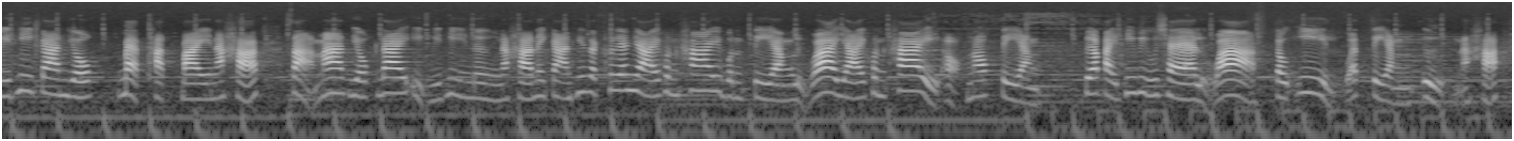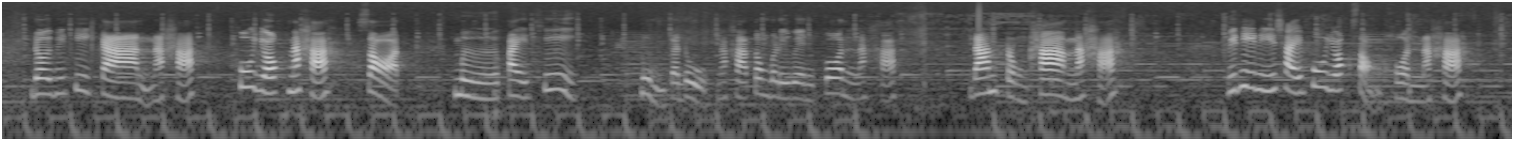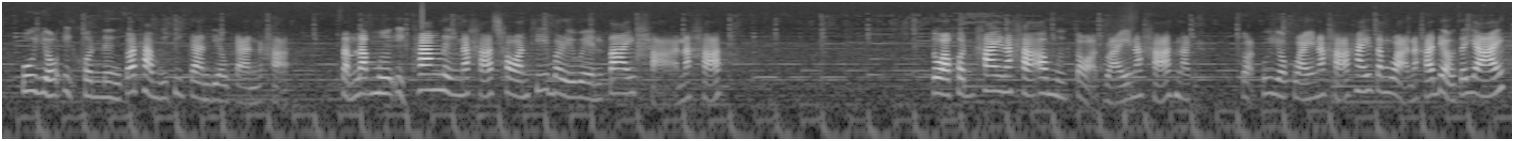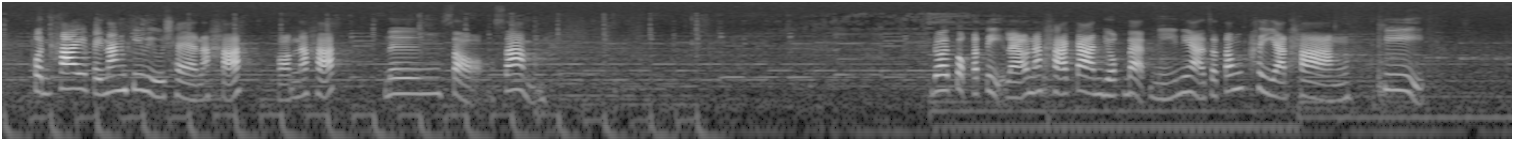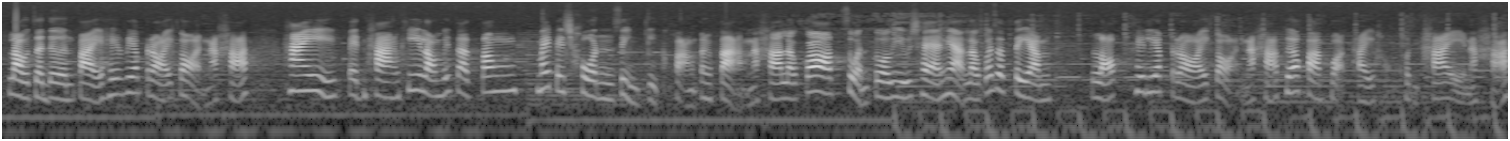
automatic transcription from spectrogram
วิธีการยกแบบถัดไปนะคะ สามารถยกได้อีกวิธีหนึ่งนะคะ ในการที่จะเคลื่อนย้ายคนไข้บนเตียง หรือว่าย้ายคนไข้ออกนอกเตียง เพื่อไปที่วิวแชร์ หรือว่าเก้าอี้หรือว่าเตียงอื่นนะคะ โดยวิธีการนะคะ ผู้ยกนะคะ สอดมือไปที่ปุ่มกระดูกนะคะ ตรงบริเวณก้นนะคะ ด้านตรงข้ามนะคะ วิธีนี้ใช้ผู้ยก 2 คนนะคะ ผู้ยกอีกคนหนึ่งก็ทำวิธีการเดียวกันค่ะสำหรับมืออีกข้างหนึ่งนะคะ ช้อนที่บริเวณใต้ขานะคะ ตัวคนไข้นะคะ เอามือกอดไว้นะคะนักกอดผู้ยกไว้นะคะ ให้จังหวะนะคะ เดี๋ยวจะย้ายคนไข้ไปนั่งที่วิวแชร์นะคะ พร้อมนะคะ 1 2 3 โดยปกติแล้วนะคะการยกแบบนี้เนี่ยจะต้องเคลียร์ทางที่เราจะเดินไปให้เรียบร้อยก่อนนะคะ ให้เป็นทางที่เราไม่จะต้องไม่ไปชนสิ่งกีดขวางต่างๆนะคะ แล้วก็ส่วนตัววิวแชร์เนี่ยเราก็จะเตรียมล็อกให้เรียบร้อยก่อนนะคะ เพื่อความปลอดภัยของคนไข้นะคะ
